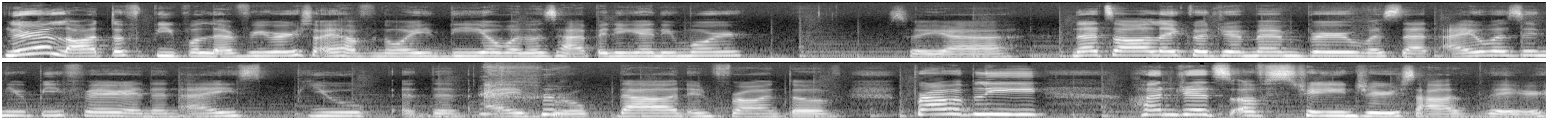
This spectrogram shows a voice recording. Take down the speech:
there are a lot of people everywhere, so I have no idea what was happening anymore. So yeah, that's all I could remember was that I was in UP Fair and then I puke and then I broke down in front of probably hundreds of strangers out there.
